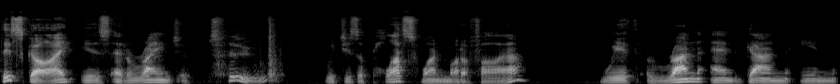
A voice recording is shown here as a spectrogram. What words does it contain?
This guy is at a range of two, which is a plus one modifier, with run and gun in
